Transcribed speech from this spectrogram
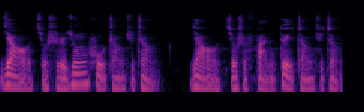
要就是拥护张居正，要就是反对张居正。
